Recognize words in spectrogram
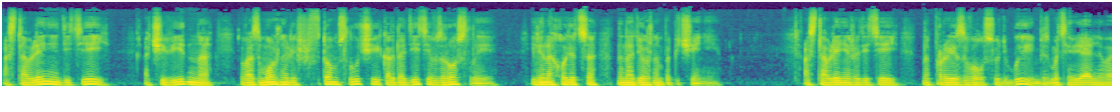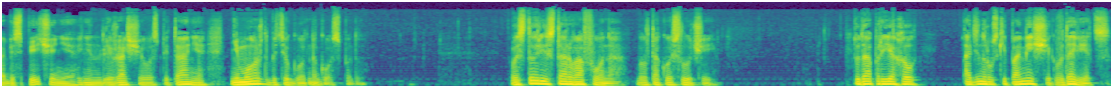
Оставление детей очевидно, возможно лишь в том случае, когда дети взрослые или находятся на надежном попечении. Оставление же детей на произвол судьбы, без материального обеспечения и ненадлежащего воспитания не может быть угодно Господу. В истории старого Афона был такой случай. Туда приехал один русский помещик, вдовец,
